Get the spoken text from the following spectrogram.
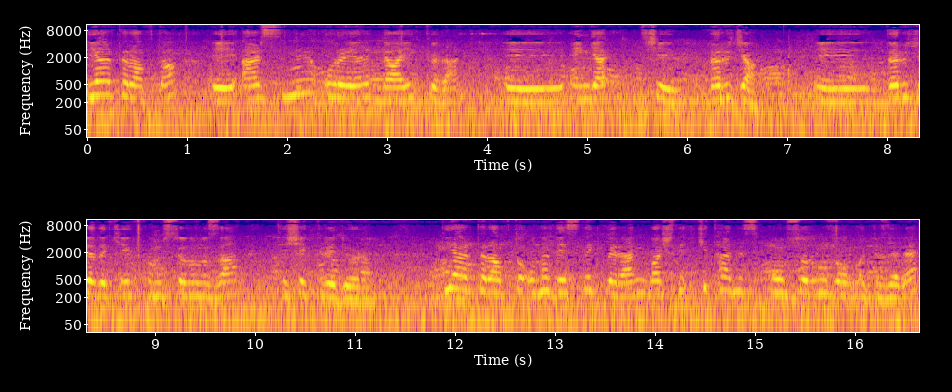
Diğer tarafta e, Ersin'i oraya layık gören e, engel şey Darıca e, Darıca'daki komisyonumuza teşekkür ediyorum. Diğer tarafta ona destek veren başta iki tane sponsorumuz olmak üzere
